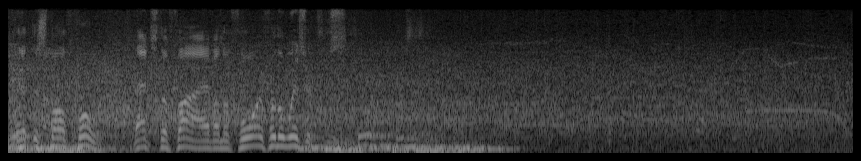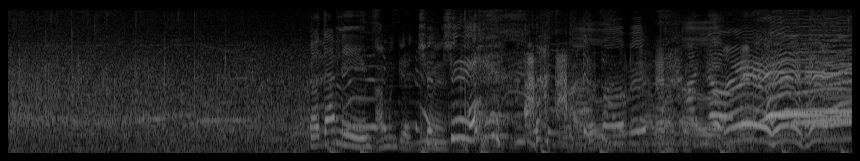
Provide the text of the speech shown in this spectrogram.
in at the small forward. That's the five on the floor for the Wizards. know what that means. I'm gonna get you. I love it. I know. Hey, hey, hey!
